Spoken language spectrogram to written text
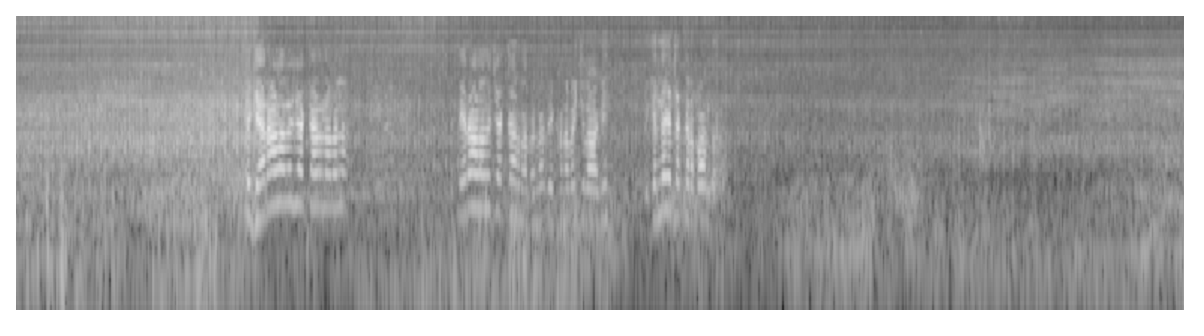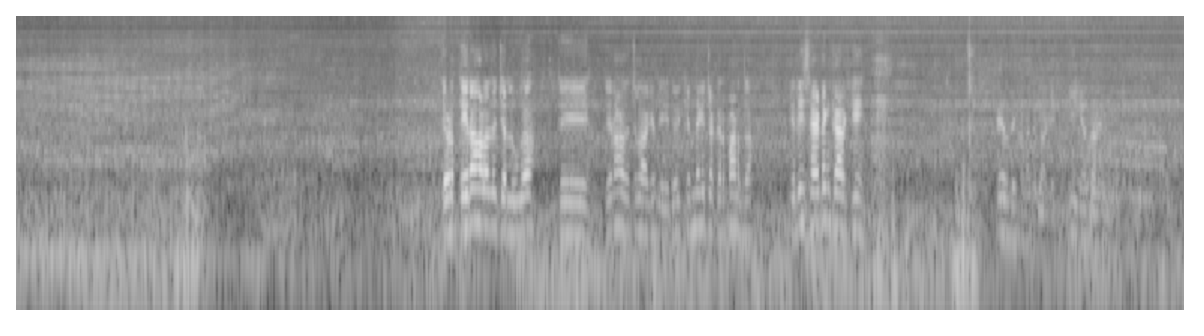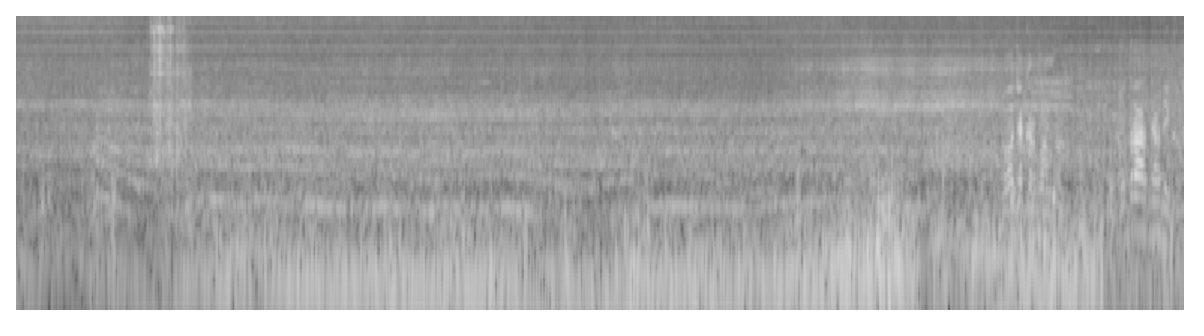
ਇਹ 11 ਵਾਲਾ ਤੇ ਚੈੱਕ ਕਰਨਾ ਪਹਿਲਾਂ। 13 ਵਾਲਾ ਤੇ ਚੈੱਕ ਕਰਨਾ ਪਹਿਲਾਂ, ਦੇਖਣਾ ਬਾਈ ਚਲਾ ਕੇ ਵੀ ਕਿੰਨੇ ਕੁ ਚੱਕਰ ਪਾਉਂਦਾ ਇਹ ਹੁਣ 13 ਹਾਲਾਂ ਤੇ ਚੱਲੂਗਾ ਤੇ 13 ਹਾਲਾਂ ਤੇ ਚਲਾ ਕੇ ਦੇਖਦੇ ਵੀ ਕਿੰਨੇ ਕੁ ਚੱਕਰ ਬਣਦਾ ਇਹਦੀ ਸੈਟਿੰਗ ਕਰਕੇ ਫਿਰ ਦੇਖਣਾ ਚਲਾ ਕੇ ਕੀ ਕਹਿੰਦਾ ਇਹ। ਬਹੁਤ ਚੱਕਰ ਬਣਦਾ ਉਧਰ ਅਰਜਨ ਦੇਖੋ।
